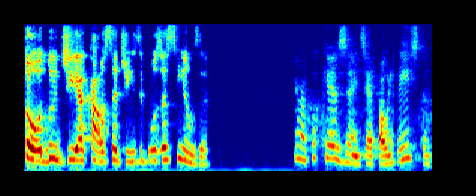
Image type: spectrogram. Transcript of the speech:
todo dia calça jeans e blusa cinza. Mas por que, gente? É paulista?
